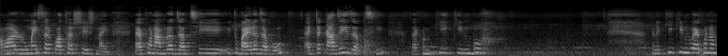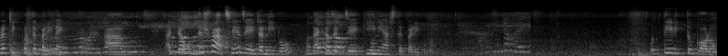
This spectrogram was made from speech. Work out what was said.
আমার রুমাইসার কথা শেষ নাই। এখন আমরা যাচ্ছি, একটু বাইরে যাব। একটা কাজেই যাচ্ছি। তো এখন কি কিনবো? মানে কি কিনবো এখন আমরা ঠিক করতে পারি নাই। একটা উদ্দেশ্য আছে যে এটা নিব। দেখা যাক যে কি নিয়ে আসতে পারি। অতিরিক্ত গরম।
